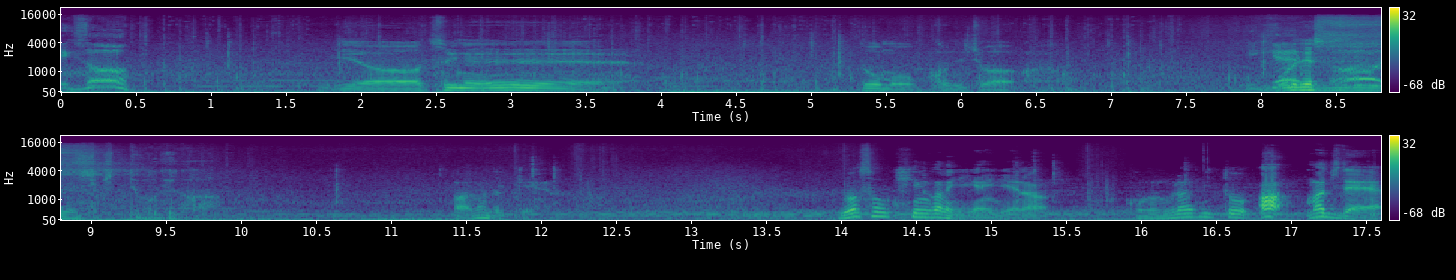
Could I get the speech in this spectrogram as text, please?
行くぞ。いやー暑いね。ーどうもこんにちは。行け。俺です。よしきってわけか。あなんだっけ。噂を聞き抜かなきゃいけないんだよな。この村人。あマジで？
